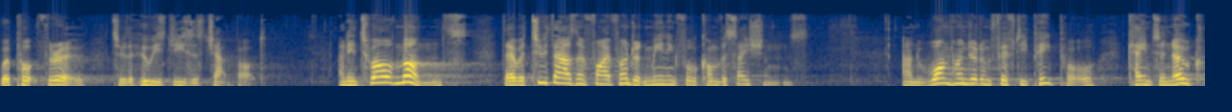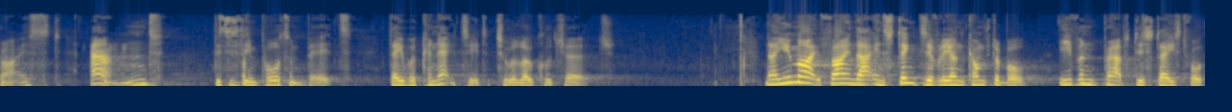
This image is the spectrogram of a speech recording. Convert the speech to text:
were put through to the Who is Jesus chatbot. And in 12 months, there were 2,500 meaningful conversations. And 150 people came to know Christ. And, this is the important bit, they were connected to a local church. Now, you might find that instinctively uncomfortable, even perhaps distasteful.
